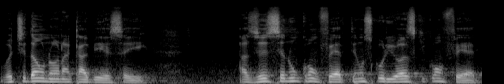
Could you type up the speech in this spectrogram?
Vou te dar um nó na cabeça aí. Às vezes você não confere, tem uns curiosos que conferem.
